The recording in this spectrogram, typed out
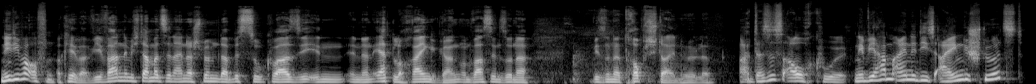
Nee, die war offen. Okay, weil wir waren nämlich damals in einer Schwimmen, da bist du quasi in, in ein Erdloch reingegangen und warst in so einer, wie so einer Tropfsteinhöhle. Ah, das ist auch cool. Nee, wir haben eine, die ist eingestürzt,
